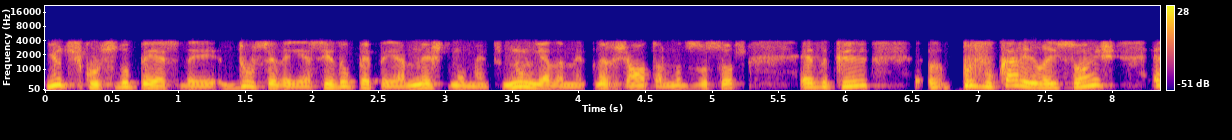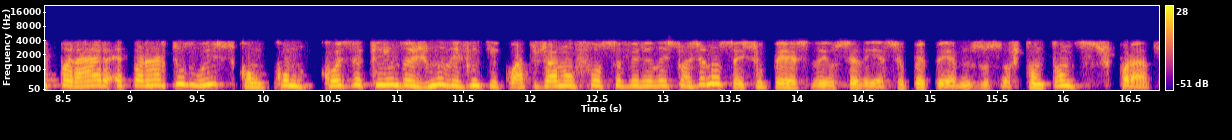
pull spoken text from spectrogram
E o discurso do PSD, do CDS e do PPM, neste momento, nomeadamente na região autónoma dos Açores, é de que eh, provocar eleições é parar, é parar tudo isso, como, como coisa que em 2024 já não fosse haver eleições. Eu não sei se o PSD, o CDS e o PPM nos Açores estão tão desesperados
